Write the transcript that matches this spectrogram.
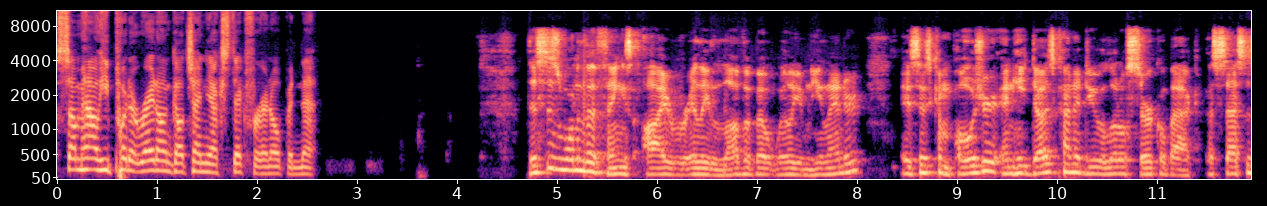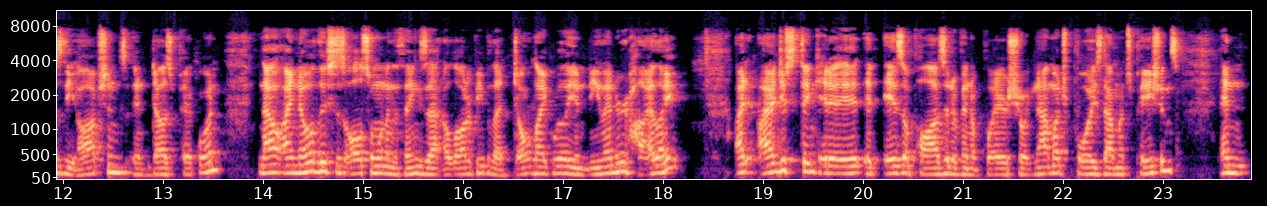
somehow he put it right on Galchenyuk's stick for an open net. This is one of the things I really love about William Nylander is his composure, and he does kind of do a little circle back, assesses the options, and does pick one. Now, I know this is also one of the things that a lot of people that don't like William Nylander highlight, I, I just think it, it, it is a positive in a player showing not much poise, not much patience, and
